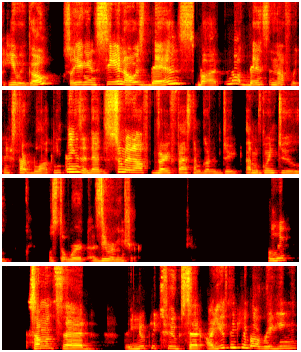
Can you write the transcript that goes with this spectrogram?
here we go. So you can see, you know, it's dense, but not dense enough. We can start blocking things, and then soon enough, very fast, I'm going to do. I'm going to, what's the word? A ZRemesher. Really? Someone said the Yuki Tube said, "Are you thinking about rigging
